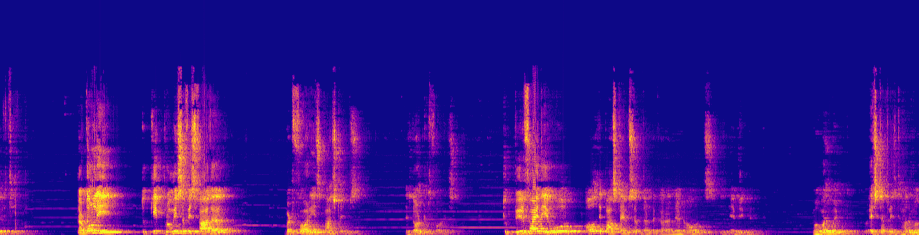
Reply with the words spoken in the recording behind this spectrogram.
everything. Not only to keep promise of his father, but for his pastimes. He's gone to the forest. To purify the whole, all the pastimes of Dandakaranya and all this in everywhere. Bhagavan went to establish Dharma,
